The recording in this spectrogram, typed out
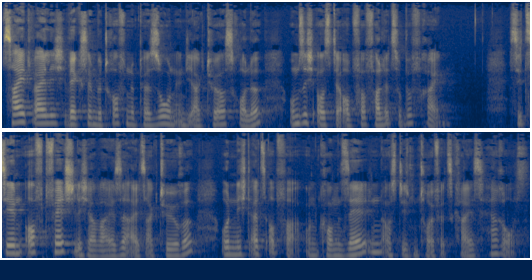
Zeitweilig wechseln betroffene Personen in die Akteursrolle, um sich aus der Opferfalle zu befreien. Sie zählen oft fälschlicherweise als Akteure und nicht als Opfer und kommen selten aus diesem Teufelskreis heraus.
